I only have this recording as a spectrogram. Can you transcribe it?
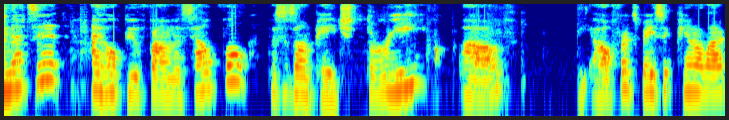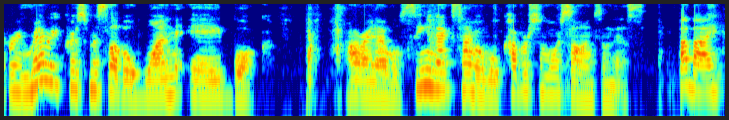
And that's it. I hope you found this helpful. This is on page three of the Alfred's Basic Piano Library Merry Christmas Level 1A book. All right, I will see you next time and we'll cover some more songs in this. Bye bye.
